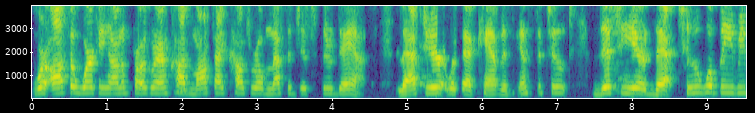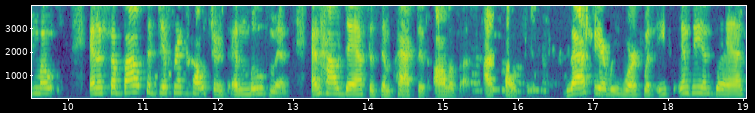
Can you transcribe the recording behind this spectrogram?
We're also working on a program called Multicultural Messages Through Dance. Last year it was at Canvas Institute. This year that too will be remote and it's about the different cultures and movement and how dance has impacted all of us, our culture. Last year, we worked with East Indian dance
